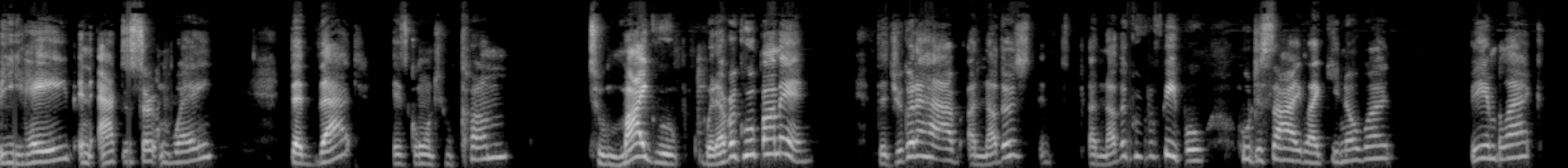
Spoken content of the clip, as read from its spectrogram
behave and act a certain way, that that is going to come to my group, whatever group I'm in, that you're going to have another another group of people who decide like, you know what? Being black,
